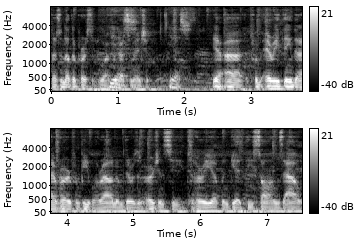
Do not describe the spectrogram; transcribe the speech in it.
That's another person who I forgot Yes. to mention. Yes. Yeah, uh, from everything that I've heard from people around him, there was an urgency to hurry up and get these songs out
